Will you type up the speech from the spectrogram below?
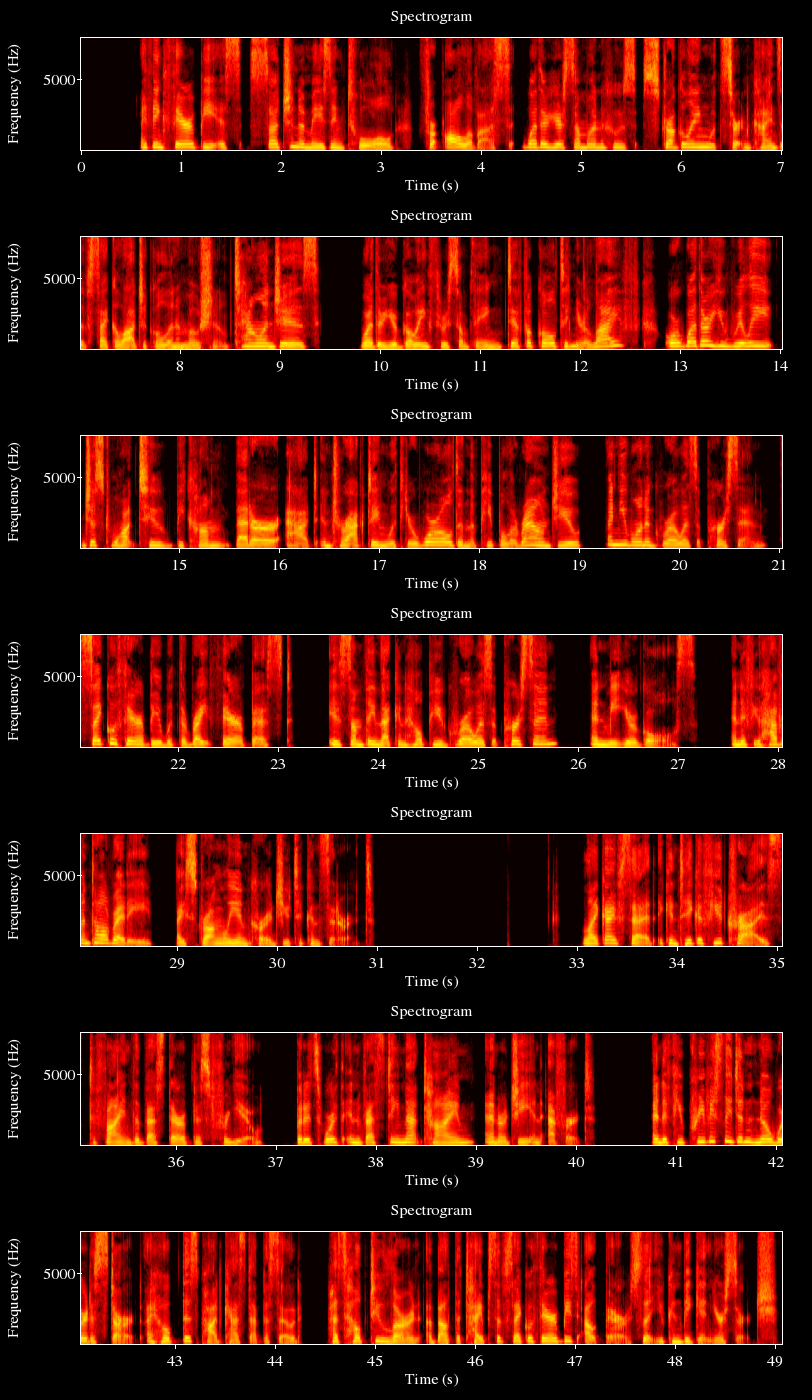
I think therapy is such an amazing tool for all of us, whether you're someone who's struggling with certain kinds of psychological and emotional challenges, whether you're going through something difficult in your life, or whether you really just want to become better at interacting with your world and the people around you, and you want to grow as a person. Psychotherapy with the right therapist is something that can help you grow as a person and meet your goals. And if you haven't already, I strongly encourage you to consider it. Like I've said, it can take a few tries to find the best therapist for you, but it's worth investing that time, energy, and effort. And if you previously didn't know where to start, I hope this podcast episode has helped you learn about the types of psychotherapies out there so that you can begin your search.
